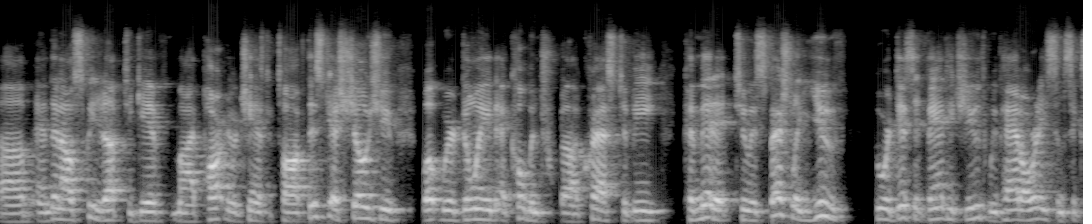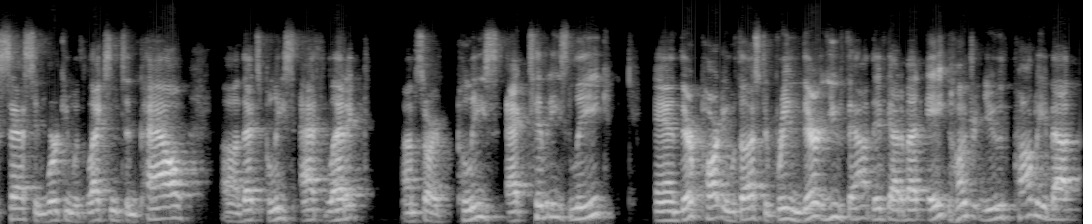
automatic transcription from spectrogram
Uh, and then I'll speed it up to give my partner a chance to talk. This just shows you what we're doing at Coleman uh, Crest to be committed to, especially youth who are disadvantaged youth. We've had already some success in working with Lexington PAL. Uh, that's Police Athletic, I'm sorry, Police Activities League. And they're partnering with us to bring their youth out. They've got about 800 youth, probably about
